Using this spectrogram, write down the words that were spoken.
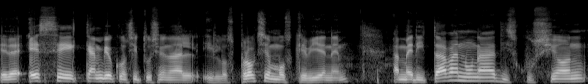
Ese cambio constitucional y los próximos que vienen ameritaban una discusión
